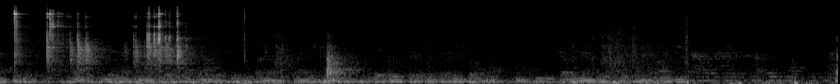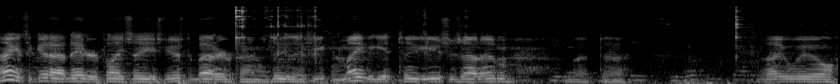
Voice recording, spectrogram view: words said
have to, you know, that's my first time on the sixty-five dollars, so I just get a little bit of a burn short loss. He's coming down with I think it's a good idea to replace these just about every time you do this. You can maybe get two uses out of them, but uh, they will,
